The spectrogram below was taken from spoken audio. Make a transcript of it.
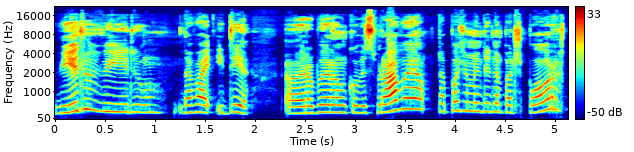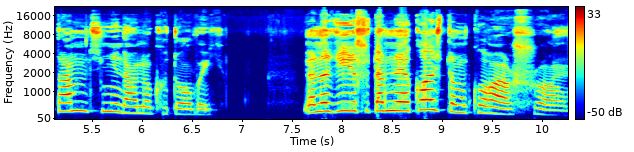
Вірю, вірю. Давай, іди, е, роби ранкові справи, та потім іди на перший поверх, там сніданок готовий. Я надію, що там не якась там каша.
